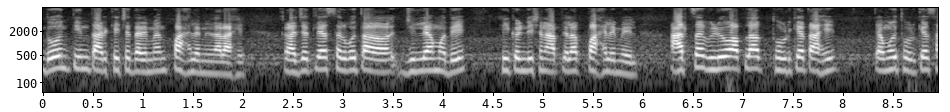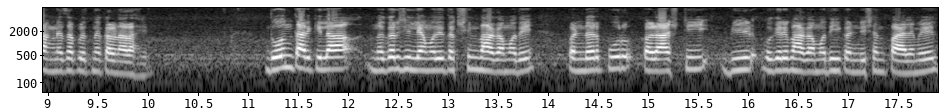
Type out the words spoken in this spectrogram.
दोन तीन तारखेच्या दरम्यान पाहायला मिळणार आहे. राज्यातल्या सर्व ता जिल्ह्यामध्ये ही कंडिशन आपल्याला पाहायला मिळेल. आजचा व्हिडिओ आपला थोडक्यात आहे. त्यामुळे थोडक्यात सांगण्याचा प्रयत्न करणार आहे. दोन तारखेला नगर जिल्ह्यामध्ये दक्षिण भागामध्ये पंढरपूर कळाष्टी बीड वगैरे भागामध्ये ही कंडिशन पाहायला मिळेल.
